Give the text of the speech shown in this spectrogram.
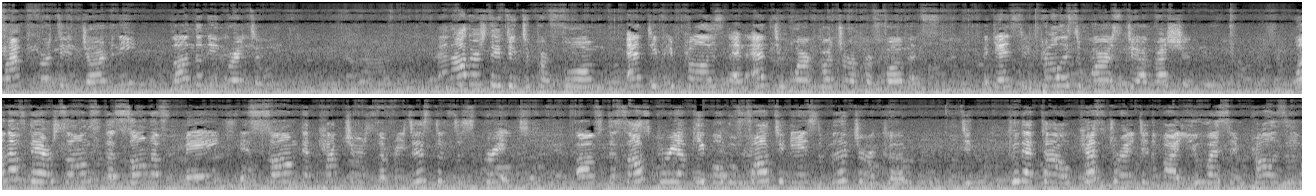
Frankfurt in Germany, London in Britain, and other cities to perform anti-imperialist and anti-war cultural performance against imperialist wars to aggression. One of their songs, the Song of May, is a song that captures the resistance spirit of the South Korean people who fought against the military coup, coup d'etat orchestrated by U.S. imperialism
